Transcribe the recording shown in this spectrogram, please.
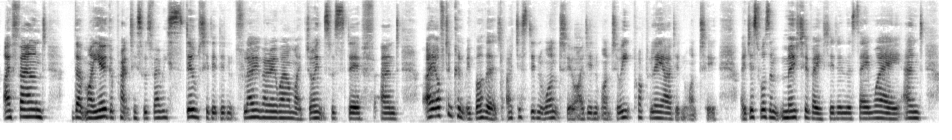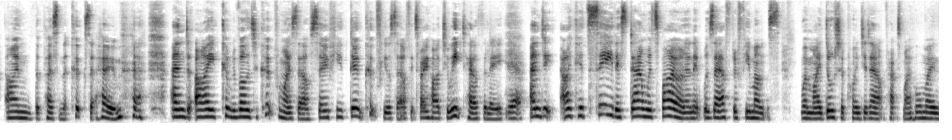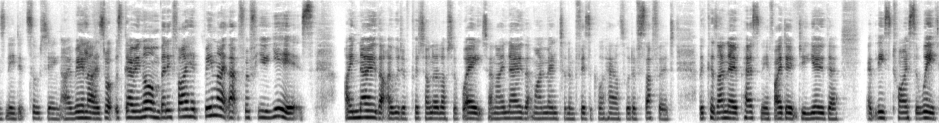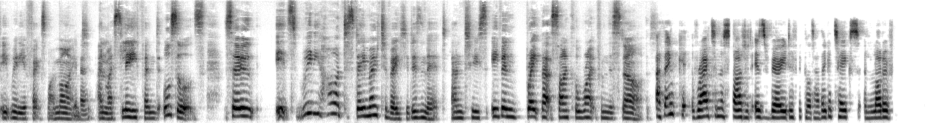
I found that my yoga practice was very stilted. It didn't flow very well. My joints were stiff and I often couldn't be bothered. I just didn't want to. I didn't want to eat properly. I didn't want to. I just wasn't motivated in the same way. And I'm the person that cooks at home and I couldn't be bothered to cook for myself. So if you don't cook for yourself, it's very hard to eat healthily. Yeah. And it, I could see this downward spiral and it was after a few months when my daughter pointed out perhaps my hormones needed sorting, I realized what was going on. But if I had been like that for a few years, I know that I would have put on a lot of weight and I know that my mental and physical health would have suffered because I know personally if I don't do yoga at least twice a week, it really affects my mind yeah. and my sleep and all sorts. So it's really hard to stay motivated, isn't it? And to even break that cycle right from the start. I think right in the start, it is very difficult. I think it takes a lot of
